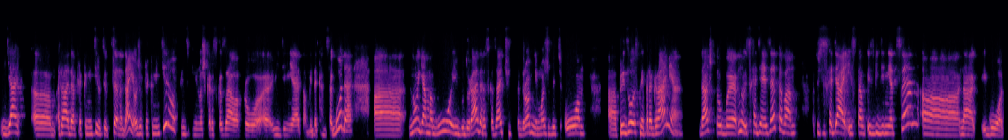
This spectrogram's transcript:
я э, рада прокомментировать цены, да, я уже прокомментировала, в принципе, немножко рассказала про э, видение там и до конца года, э, но я могу и буду рада рассказать чуть подробнее, может быть, о э, производственной программе, да, чтобы, ну, исходя из этого, то есть исходя из, из видения цен э, на год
